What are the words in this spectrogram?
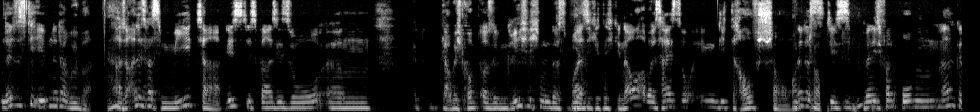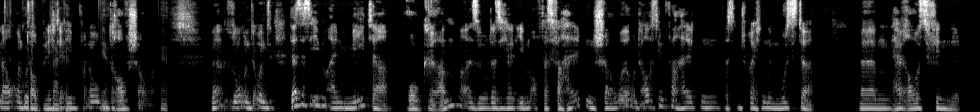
Das ist die Ebene darüber. Ah. Also alles, was Meta ist, ist quasi so, ähm, glaube ich, kommt aus dem Griechischen, das weiß Ja. ich jetzt nicht genau, aber es heißt so eben die Draufschau. Ne? Das ist dies, Mhm. wenn ich von oben, ja, genau, on Gut, top, wenn ich da danke. eben von oben Ja. drauf schaue. Ja. Ne? So, und, und das ist eben ein Meta-Programm, also dass ich halt eben auf das Verhalten schaue und aus dem Verhalten das entsprechende Muster ähm, herausfinde.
